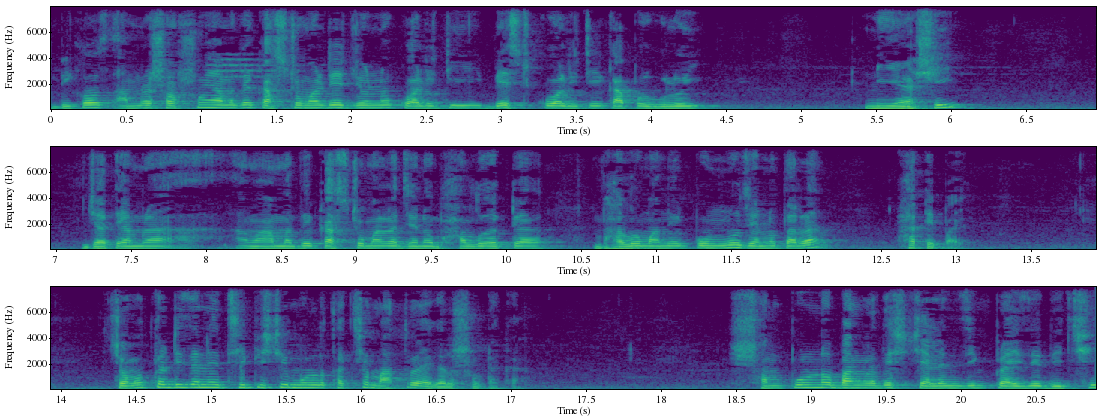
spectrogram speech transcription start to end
বিকজ আমরা সবসময় আমাদের কাস্টমারদের জন্য কোয়ালিটি, বেস্ট কোয়ালিটির কাপড়গুলোই নিয়ে আসি, যাতে আমরা আম- আমাদের কাস্টমাররা যেন ভালো একটা, ভালো মানের পণ্য যেন তারা হাতে পায়। চমৎকার ডিজাইনের থ্রি পিসটির মূল্য থাকছে মাত্র এগারোশো টাকা। সম্পূর্ণ বাংলাদেশ চ্যালেঞ্জিং প্রাইজে দিচ্ছি,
